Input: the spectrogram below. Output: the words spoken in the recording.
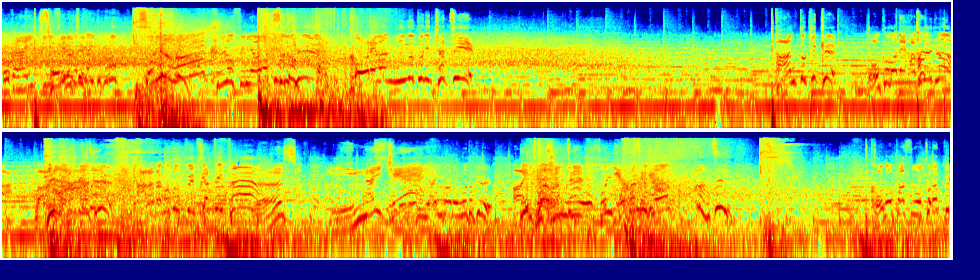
こから一気に攻めたいところ。それをクロスに合わせていく。これは見事にキャッチ。パントキック。どこまで運べるか。ワンタッチで送る。体ごとぶつかっていった。よしみんな行け。刃のごとく。相手チームに襲いかかるのか。まずいこのパスをトラップ。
